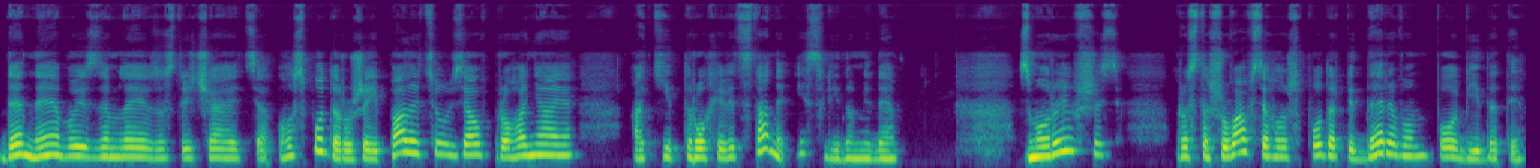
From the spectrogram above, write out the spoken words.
де небо із землею зустрічається. Господар уже й палицю взяв, проганяє, а кіт трохи відстане і слідом іде. Зморившись, розташувався господар під деревом пообідати.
